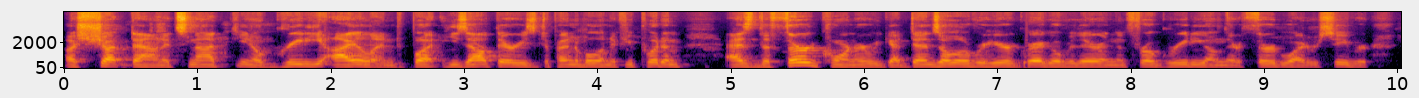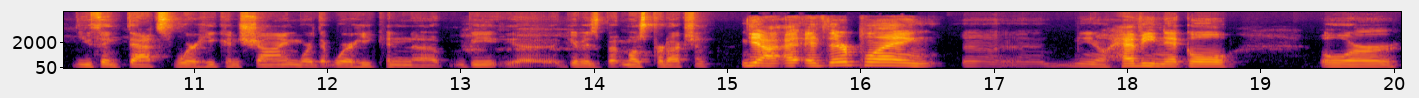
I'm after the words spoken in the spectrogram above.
a shutdown. It's not you know Greedy Island, but he's out there. He's dependable, and if you put him as the third corner, we got Denzel over here, Greg over there, and then throw Greedy on their third wide receiver. You think that's where he can shine, where that where he can uh, be uh, give his most production? Yeah, if they're playing, uh, you know, heavy nickel, or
